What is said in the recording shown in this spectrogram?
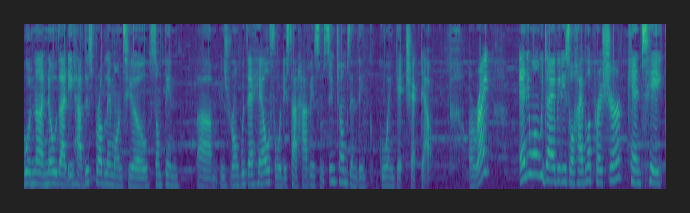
would not know that they have this problem until something um, is wrong with their health or they start having some symptoms and they go and get checked out. All right? Anyone with diabetes or high blood pressure can take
